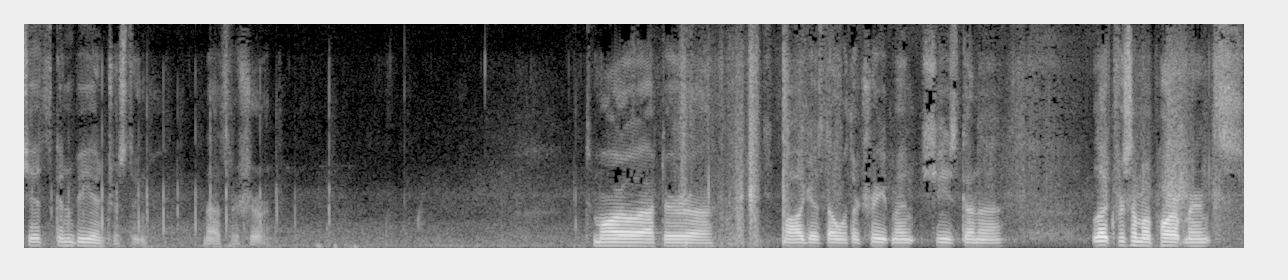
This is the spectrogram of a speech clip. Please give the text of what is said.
shit's gonna be interesting. That's for sure. Tomorrow, after uh, gets done with her treatment, she's gonna look for some apartments.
